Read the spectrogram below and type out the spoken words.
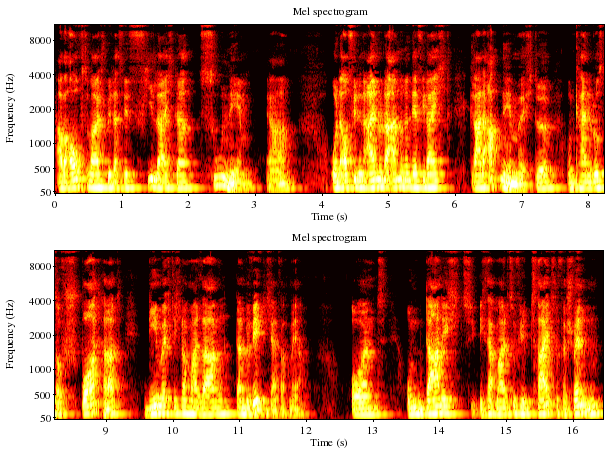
aber auch zum Beispiel, dass wir viel leichter zunehmen, ja. Und auch für den einen oder anderen, der vielleicht gerade abnehmen möchte und keine Lust auf Sport hat, dem möchte ich nochmal sagen, dann beweg dich einfach mehr. Und um da nicht, ich sag mal, zu viel Zeit zu verschwenden,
